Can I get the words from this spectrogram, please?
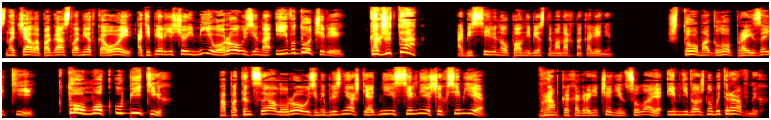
Сначала погасла метка «Ой», а теперь еще и Мио, Роузина и его дочери. Как же так? Обессиленно упал небесный монарх на колени. Что могло произойти? Кто мог убить их? По потенциалу Роузин и близняшки одни из сильнейших в семье. В рамках ограничений Инсулая им не должно быть равных.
